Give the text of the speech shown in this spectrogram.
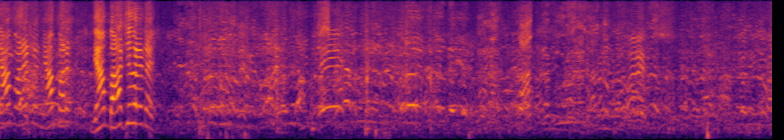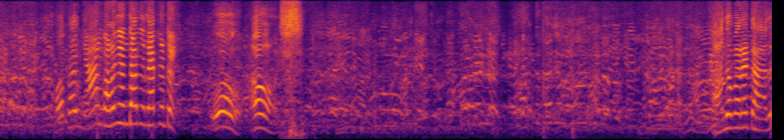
ഞാൻ പറയട്ടെ ഞാൻ പറ ഞാൻ ബാക്കി തരട്ടെ ഓക്കെ ഞാൻ പറഞ്ഞ എന്താന്ന് കേക്കണ്ടേ ഓ ഓ. അത് പറയട്ടെ അത്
